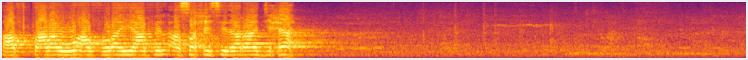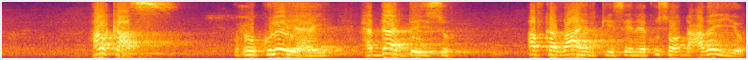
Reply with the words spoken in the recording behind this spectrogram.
Aftara wuu afurayaa fi lasaxi sida raajixa halkaas wuxuu ku leeyahay haddaad dayso afka daahirkiisa inay ku soo dhacday iyo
